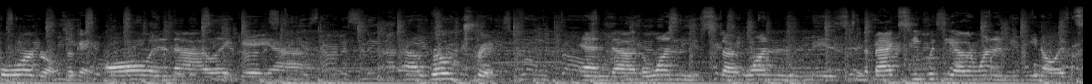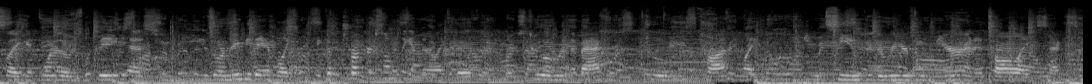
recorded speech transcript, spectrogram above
Four girls. Okay, all in uh, like a uh, uh, road trip, and uh, the one one is in the back seat with the other one, and you know it's like one of those big SUVs, or maybe they have like a pickup truck or something, and they're like both. Two of them in the back, two of them in the front, and like you would see them through the rear view mirror, and it's all like sexy,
